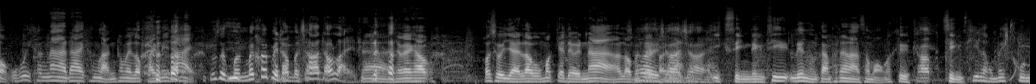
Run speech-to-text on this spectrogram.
บอกอุ้ยข้างหน้าได้ข้างหลังทำไมเราไปไม่ได้ รู้สึกมันไม่ค่อยเป็นธรรมชาติเท่าไหร่นะใช่ไหมครับ เพราะส่วนใหญ่เรามักจะเดินหน้าแล้วเราไม่ค่อยถอยหลังใช่ใช่ใช่อีกสิ่งหนึ่งที่เรื่องของการพัฒนาสมองก็คือ ครับ สิ่งที่เราไม่คุ้น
